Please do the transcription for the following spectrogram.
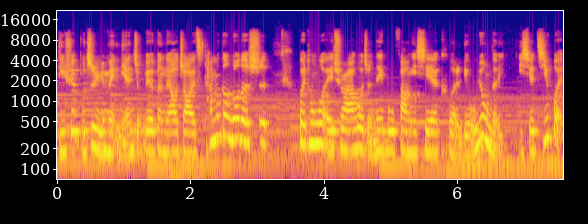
的确不至于每年九月份都要招一次，他们更多的是会通过 HR 或者内部放一些可留用的一些机会。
